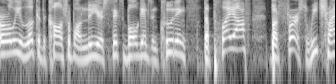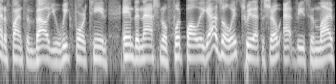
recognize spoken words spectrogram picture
early look at the college football New Year's Six bowl games, including the playoff. But first, we try to find some value Week 14 in the National Football League. As always, tweet at the show at VSIN Live.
